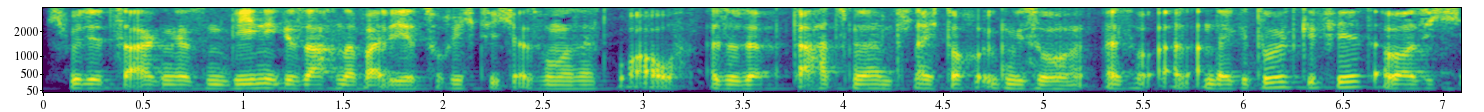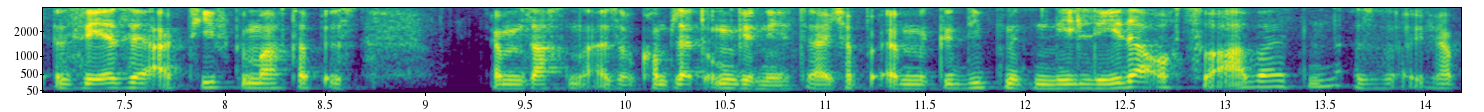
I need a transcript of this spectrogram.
ich würde jetzt sagen es sind wenige Sachen dabei die jetzt so richtig also wo man sagt wow. Also da, da hat es mir dann vielleicht doch irgendwie so also an der Geduld gefehlt. Aber was ich sehr sehr aktiv gemacht habe ist ähm, Sachen also komplett umgenäht. Ja, ich habe ähm, geliebt mit Leder auch zu arbeiten. Also ich habe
